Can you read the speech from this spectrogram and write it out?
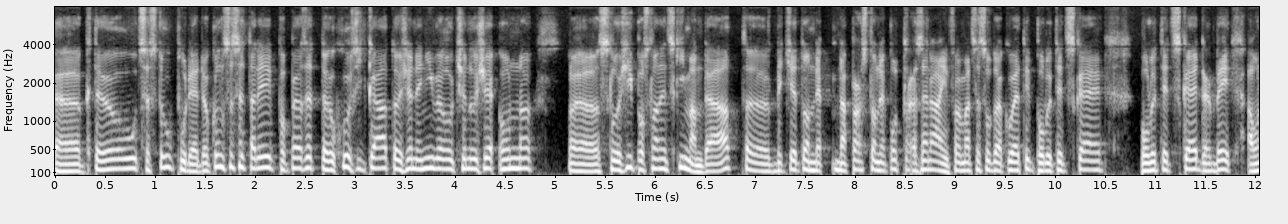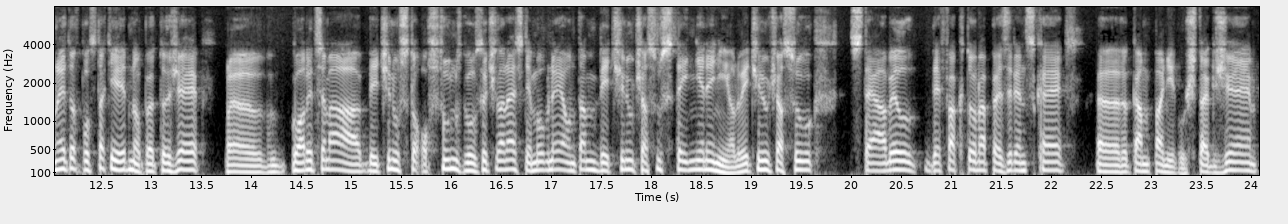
eh, kterou cestou půjde. Dokonce se tady po Praze trochu říká to, že není vyloučeno, že on eh, složí poslanecký mandát, byť je to ne, naprosto nepotvrzená informace, jsou takové ty politické, politické derby a on je to v podstatě jedno, protože koalice má většinu 108 z dvousečlené sněmovny a on tam většinu času stejně není, ale většinu času strávil de facto na prezidentské kampani už. Takže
